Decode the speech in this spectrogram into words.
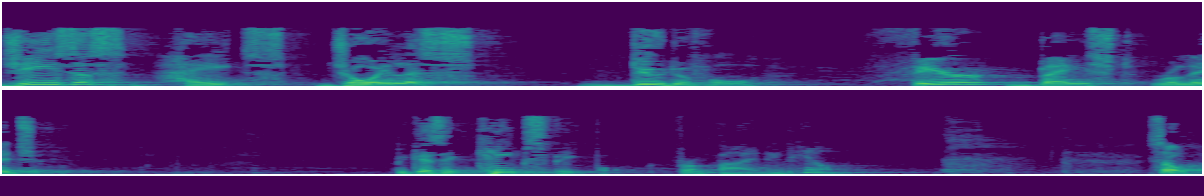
Jesus hates joyless, dutiful, fear-based religion because it keeps people from finding Him. So,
